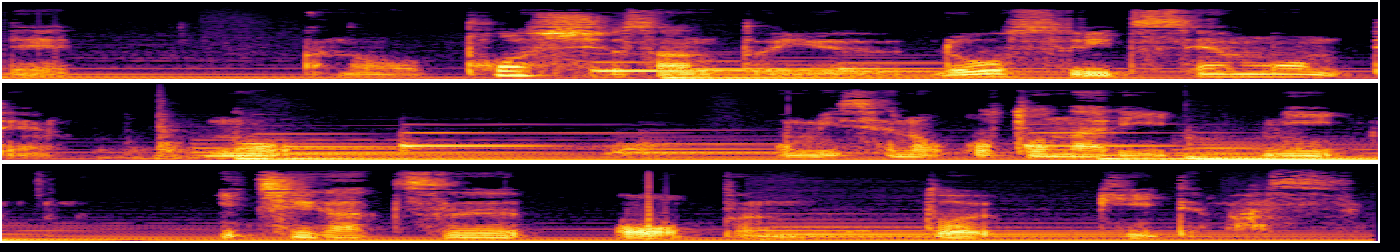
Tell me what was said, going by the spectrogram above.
で、あの、ポッシュさんというロースイーツ専門店のお店のお隣に1月オープンと聞いてます。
